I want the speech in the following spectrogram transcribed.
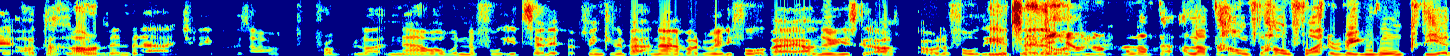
Yeah, I, don't- I remember that actually because I was probably like now I wouldn't have thought you'd said it, but thinking about it now, if I'd really thought about it, I knew you was gonna. I, I would have thought that you'd say that yeah. I love, I love that. I love the whole the whole fight, the ring walk. The uh,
